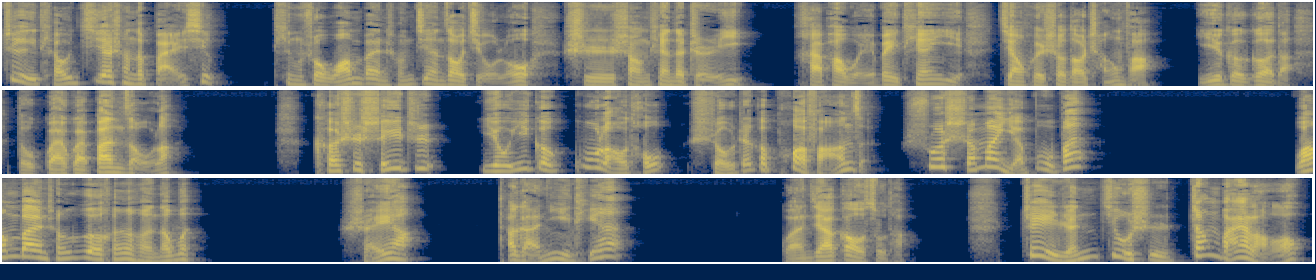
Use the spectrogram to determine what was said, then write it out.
这条街上的百姓听说王半成建造酒楼是上天的旨意，害怕违背天意将会受到惩罚，一个个的都乖乖搬走了。可是谁知……”有一个孤老头守着个破房子，说什么也不搬。王半成恶狠狠的问：“谁呀？他敢逆天？”管家告诉他：“这人就是张白老。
